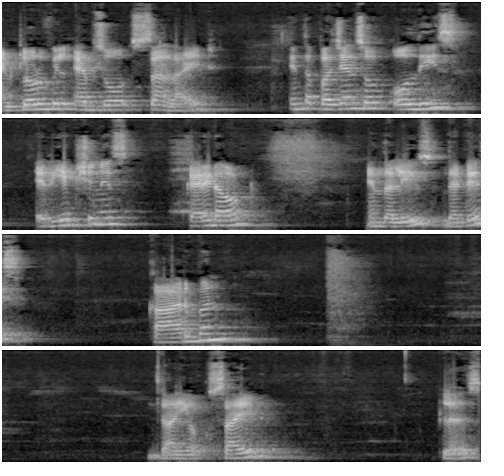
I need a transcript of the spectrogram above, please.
and chlorophyll absorbs sunlight. In the presence of all these, a reaction is carried out in the leaves that is carbon dioxide plus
